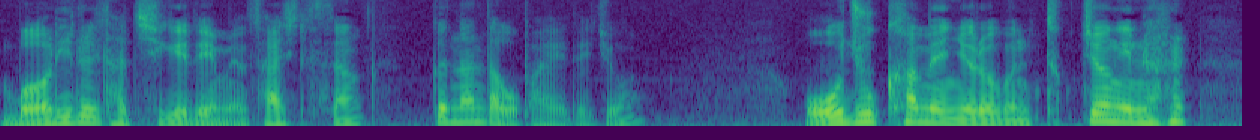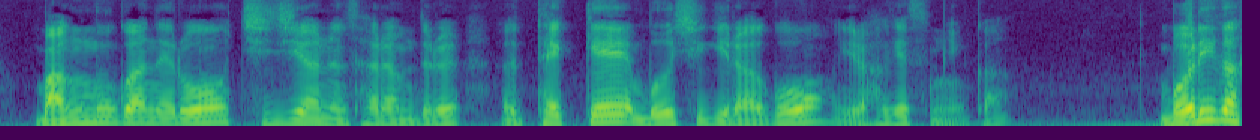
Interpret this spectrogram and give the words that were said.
머리를 다치게 되면 사실상 끝난다고 봐야 되죠. 오죽하면 여러분 특정인을 막무가내로 지지하는 사람들을 대개 머식이라고 하겠습니까? 머리가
